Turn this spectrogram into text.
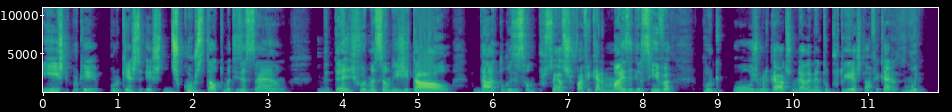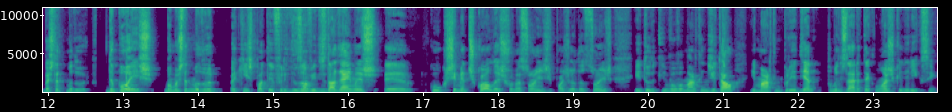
E isto porquê? Porque este, este discurso da automatização, da transformação digital, da atualização de processos, vai ficar mais agressiva porque os mercados, nomeadamente o português, está a ficar muito, bastante maduro. Depois, bom, bastante maduro, aqui isto pode ter ferido os ouvidos de alguém, mas eh, com o crescimento de escolas, formações e pós-graduações e tudo que envolva marketing digital e marketing por aí adiante, pelo menos na área tecnológica, diria que sim.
